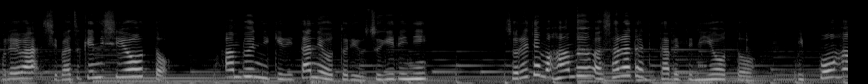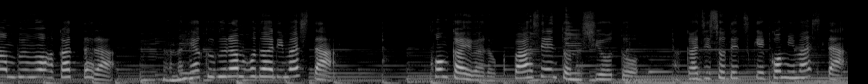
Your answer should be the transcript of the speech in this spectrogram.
これはしば漬けにしようと半分に切り種を取り薄切りに。それでも半分はサラダで食べてみようと1本半分を測ったら 700g ほどありました。今回は6%の塩と赤じそで漬け込みました。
